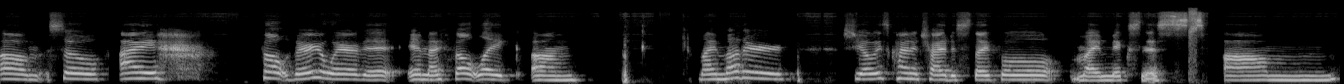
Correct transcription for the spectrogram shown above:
um, so I felt very aware of it, and I felt like um, my mother she always kind of tried to stifle my mixedness. Um,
